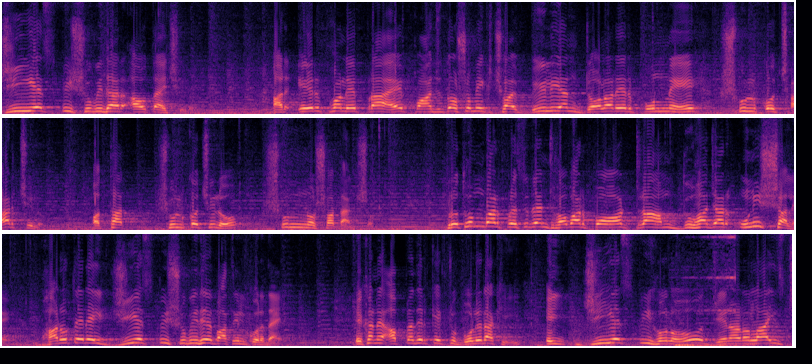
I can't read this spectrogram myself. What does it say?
জিএসপি সুবিধার আওতায় ছিল। আর এর ফলে প্রায় পাঁচ দশমিক ছয় বিলিয়ন ডলারের পণ্যে শুল্ক ছাড় ছিল। অর্থাৎ শুল্ক ছিল শূন্য শতাংশ। প্রথমবার প্রেসিডেন্ট হবার পর ট্রাম্প দু হাজার উনিশ সালে ভারতের এই জিএসপি সুবিধে বাতিল করে দেয়। এখানে আপনাদেরকে একটু বলে রাখি, এই জিএসপি হলো জেনারেলাইজড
